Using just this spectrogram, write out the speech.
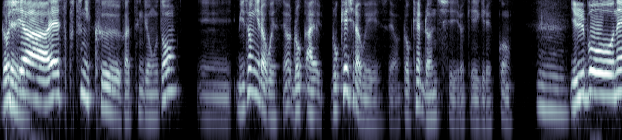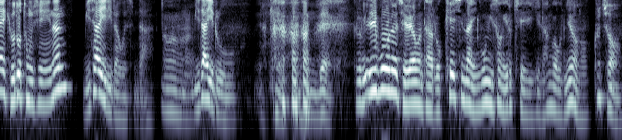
러시아의 스푸트니크 같은 경우도 이, 위성이라고 했어요. 로, 아, 로켓이라고 얘기했어요. rocket launch 이렇게 얘기를 했고 음, 일본의 교도통신은 미사일이라고 했습니다. 어. 미사일로 이렇게 했는데 그럼 일본을 제외하면 다 로켓이나 인공위성 이렇게 얘기를 한 거군요. 그렇죠.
